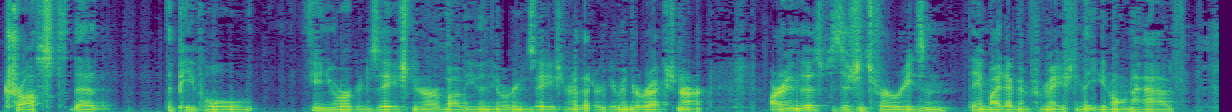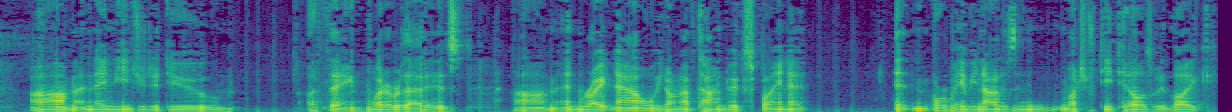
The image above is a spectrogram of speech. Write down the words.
trust that the people in your organization or above you in the organization or that are given direction are are in those positions for a reason. They might have information that you don't have, um, and they need you to do a thing, whatever that is. Um, and right now, we don't have time to explain it, it, or maybe not as in much of detail as we'd like.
